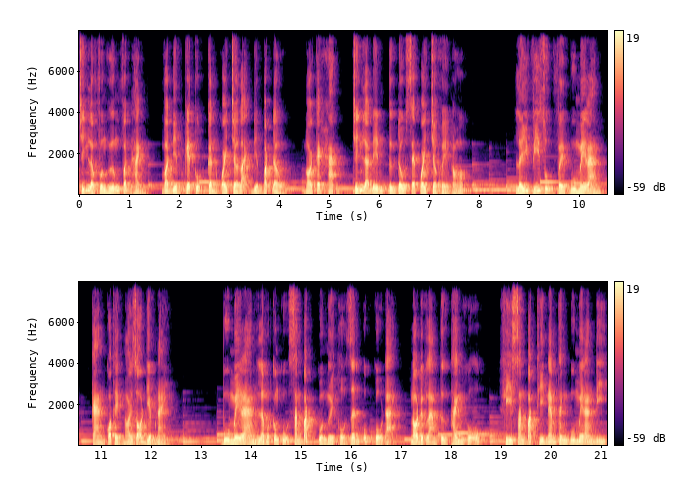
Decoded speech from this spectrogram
chính là phương hướng vận hành, và điểm kết thúc cần quay trở lại điểm bắt đầu. Nói cách khác, chính là đến từ đâu sẽ quay trở về đó. Lấy ví dụ về boomerang, càng có thể nói rõ điểm này. Boomerang là một công cụ săn bắt của người thổ dân Úc cổ đại. Nó được làm từ thanh gỗ. Khi săn bắt thì ném thanh boomerang đi,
